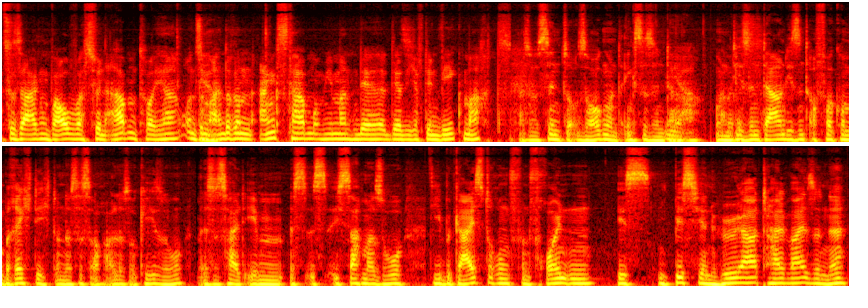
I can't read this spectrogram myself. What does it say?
zu sagen, wow, was für ein Abenteuer, und zum Ja. anderen Angst haben um jemanden, der, der sich auf den Weg macht. Also es sind Sorgen und Ängste sind da. Ja, und die sind da und die sind auch vollkommen berechtigt und das ist auch alles okay so. Es ist halt eben, es ist, ich sag mal so, die Begeisterung von Freunden ist ein bisschen höher teilweise, ne,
